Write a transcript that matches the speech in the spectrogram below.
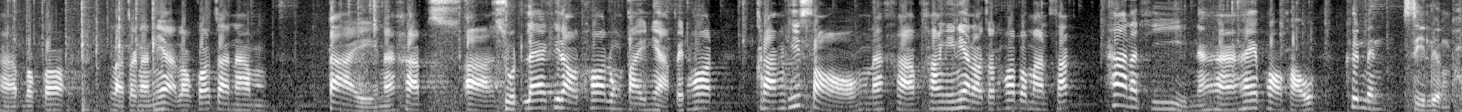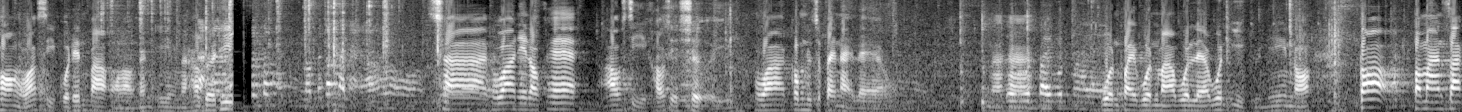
นะครับแล้วก็หลังจากนั้นเนี่ยเราก็จะนำไก่นะครับอ่าชุดแรกที่เราทอดลงไปเนี่ยไปทอดครั้งที่สองนะครับครั้งนี้เนี่ยเราจะทอดประมาณสัก 5 นาทีนะฮะให้พอเขาขึ้นเป็นสีเหลืองทองหรือว่าสีโกลเด้นบราวน์ของเรานั่นเองนะครับโดยที่เราต้องเราไม่ต้องไปไหนแล้วเราใช่ เพราะว่านี่เราแค่เอาสีเขาเฉยๆเพราะว่าก็ไม่รู้จะไปไหนแล้วนะเดินฮะวนไปวนมาแล้ววนไปวนมาวนแล้ววนอีกอยู่นี่เนาะ ก็ประมาณสัก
